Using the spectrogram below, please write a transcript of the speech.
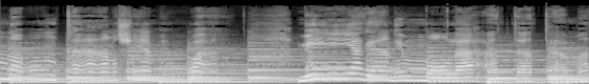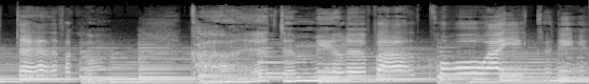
の楽しみは見土産にもらった玉手箱。帰ってみれば怖いかに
